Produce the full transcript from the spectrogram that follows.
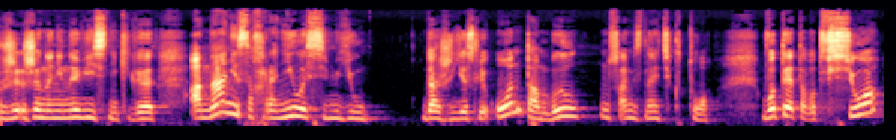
женоненавистники, говорят, она не сохранила семью, даже если он там был, ну, сами знаете кто. Вот это вот все,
